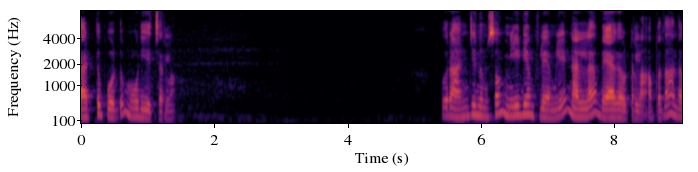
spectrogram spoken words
தட்டு போட்டு மூடி வச்சிடலாம் ஒரு அஞ்சு நிமிஷம் மீடியம் ஃப்ளேம்லேயே நல்லா வேக விட்டுறலாம் அப்போ தான் அந்த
